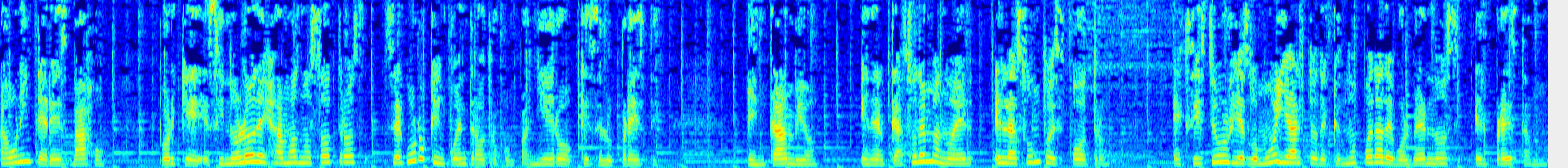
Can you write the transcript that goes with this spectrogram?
a un interés bajo, porque si no lo dejamos nosotros, seguro que encuentra otro compañero que se lo preste. En cambio, en el caso de Manuel, el asunto es otro existe un riesgo muy alto de que no pueda devolvernos el préstamo.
